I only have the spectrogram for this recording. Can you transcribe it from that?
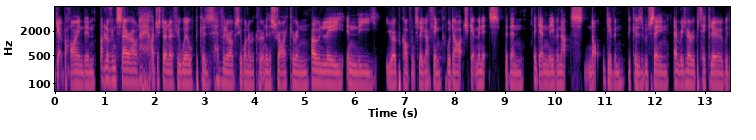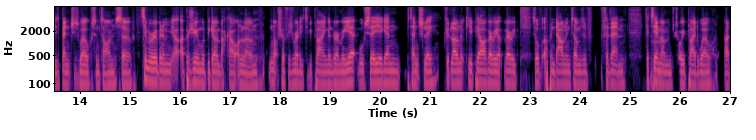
get behind him. I'd love him to stay around. I just don't know if he will because Villa obviously want to recruit another striker, and only in the Europa Conference League, I think, would Archer get minutes. But then again, even that's not given because we've seen Emery's very particular with his bench as well sometimes. So Tim Iroegbunam, I presume, would be going back out on loan. Not sure if he's ready to be playing under Emery yet. We'll see again, potentially. Good loan at QPR, very, very sort of up and down in terms of for them. For Tim, mm. I'm sure he played well. I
